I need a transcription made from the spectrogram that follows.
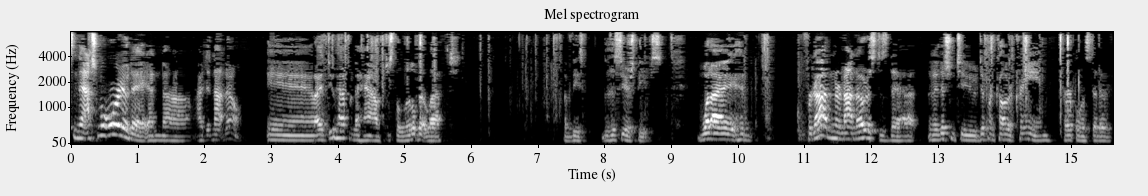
it's National Oreo Day, and uh, I did not know. And I do happen to have just a little bit left of these this year's Peeps. What I had forgotten or not noticed is that in addition to different color cream, purple instead of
